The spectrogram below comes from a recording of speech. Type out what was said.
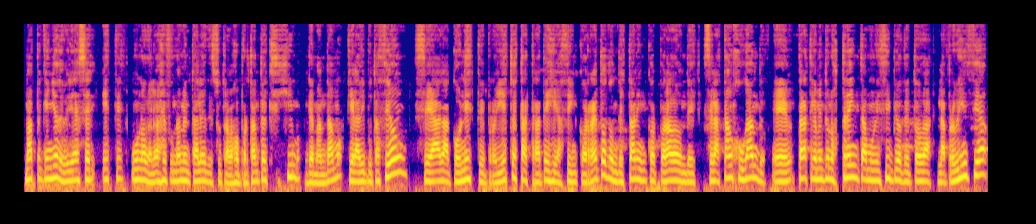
más pequeños, debería de ser este uno de los ejes fundamentales de su trabajo. Por tanto, exigimos, demandamos que la Diputación se haga con este proyecto, esta estrategia cinco retos, donde están incorporados, donde se la están jugando eh, prácticamente unos 30 municipios de toda la provincia,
